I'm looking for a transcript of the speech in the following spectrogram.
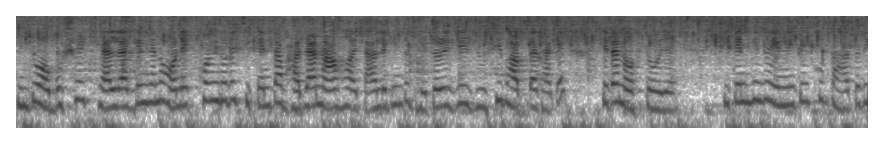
কিন্তু অবশ্যই খেয়াল রাখবেন যেন অনেকক্ষণ ধরে চিকেনটা ভাজা না হয়, তাহলে কিন্তু ভেতরে যে জুসি ভাবটা থাকে সেটা নষ্ট হয়ে যায়। চিকেন কিন্তু এমনিতেই খুব তাড়াতাড়ি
